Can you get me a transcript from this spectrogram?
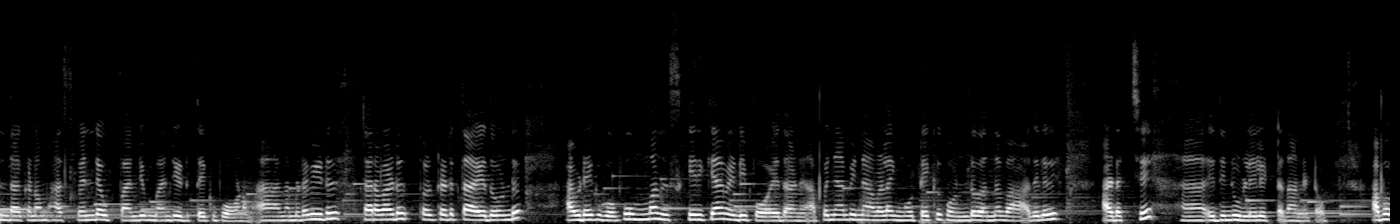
എന്താക്കണം? ഹസ്ബൻഡിന്റെ ഉപ്പാന്റെ ഉമ്മാന്റെ അടുത്തേക്ക് പോകണം. നമ്മുടെ വീട് തറവാട് തൊട്ടടുത്തായതുകൊണ്ട് അവിടേക്ക് പോകും. അപ്പോൾ ഉമ്മ നിസ്കരിക്കാൻ വേണ്ടി പോയതാണ്. അപ്പോൾ ഞാൻ പിന്നെ അവളെ ഇങ്ങോട്ടേക്ക് കൊണ്ടുവന്ന് വാതിൽ അടച്ച് ഇതിന്റെ ഉള്ളിൽ ഇട്ടതാണ് കേട്ടോ അപ്പോൾ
